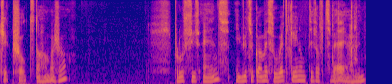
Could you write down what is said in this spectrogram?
Check Shot, da haben wir schon. Plus ist 1. Ich würde sogar mal so weit gehen und das auf 2 erhöhen.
